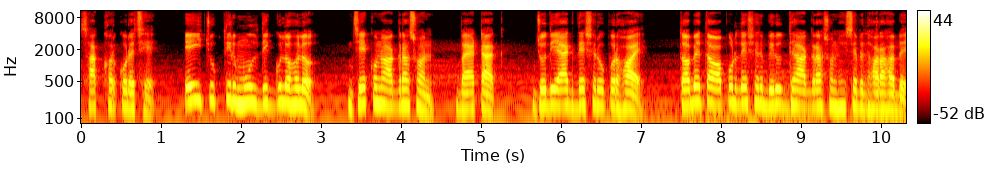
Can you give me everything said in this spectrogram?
স্বাক্ষর করেছে। এই চুক্তির মূল দিকগুলো হলো যে কোনো আগ্রাসন বা অ্যাটাক যদি এক দেশের উপর হয়, তবে তা অপর দেশের বিরুদ্ধে আগ্রাসন হিসেবে ধরা হবে।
